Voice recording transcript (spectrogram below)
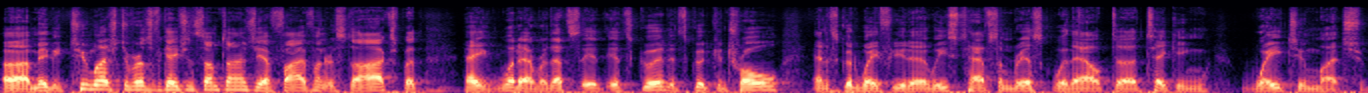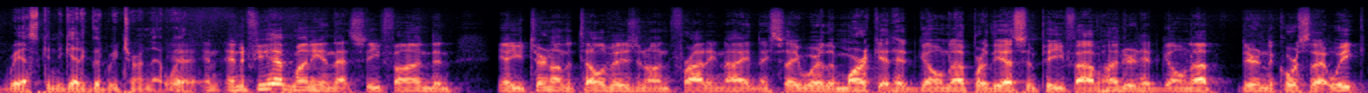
Uh, maybe too much diversification sometimes. You have 500 stocks, but hey, whatever. That's it, it's good. It's good control, and it's a good way for you to at least have some risk without uh, taking way too much risk, and you get a good return that way. Yeah, and, and if you have money in that C fund, and you, know, you turn on the television on Friday night, and they say where the market had gone up or the S&P 500 had gone up during the course of that week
